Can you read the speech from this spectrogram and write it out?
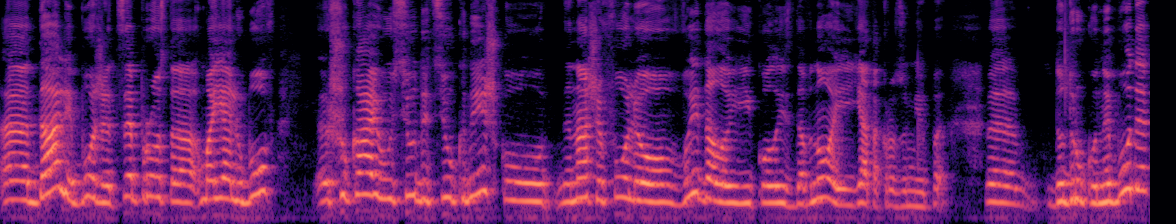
Е, далі, Боже, це просто моя любов. Шукаю усюди цю книжку. Наше фоліо видало її колись давно, і я так розумію, е, до друку не буде.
